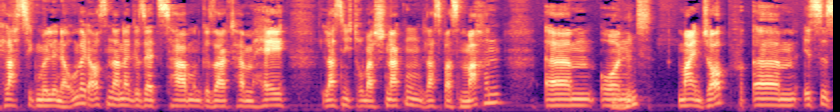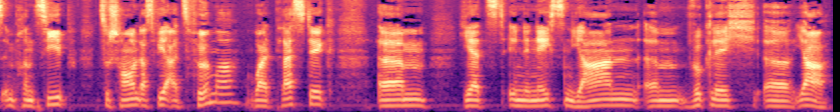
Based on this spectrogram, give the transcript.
Plastikmüll in der Umwelt auseinandergesetzt haben und gesagt haben, hey, lass nicht drüber schnacken, lass was machen. Ähm, und mhm mein Job ähm, ist es im Prinzip zu schauen, dass wir als Firma Wild Plastic ähm, jetzt in den nächsten Jahren ähm, wirklich äh, ja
